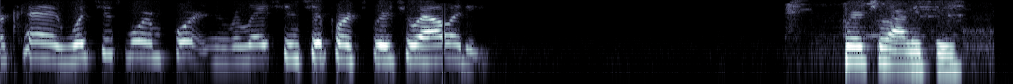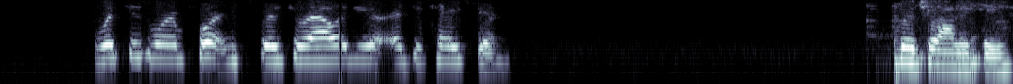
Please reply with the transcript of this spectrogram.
Okay, which is more important, relationship or spirituality? Spirituality. Which is more important, spirituality or education? Spirituality.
